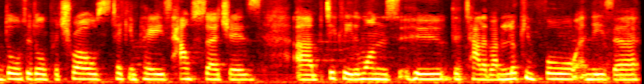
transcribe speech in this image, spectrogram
door-to-door patrols taking place, house searches, um, particularly the ones who the Taliban are looking for, and these are,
